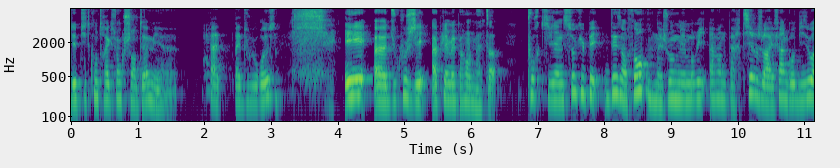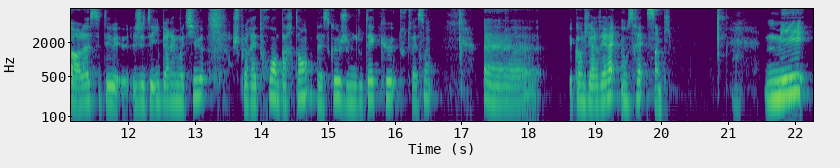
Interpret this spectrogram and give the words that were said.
Des petites contractions que je chantais, mais euh, pas, douloureuses. Et du coup, j'ai appelé mes parents le matin pour qu'ils viennent s'occuper des enfants. On a joué au memory avant de partir. Je leur ai fait un gros bisou. Alors là, c'était, j'étais hyper émotive. Je pleurais trop en partant parce que je me doutais que, de toute façon, quand je les reverrais, on serait 5. Mais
